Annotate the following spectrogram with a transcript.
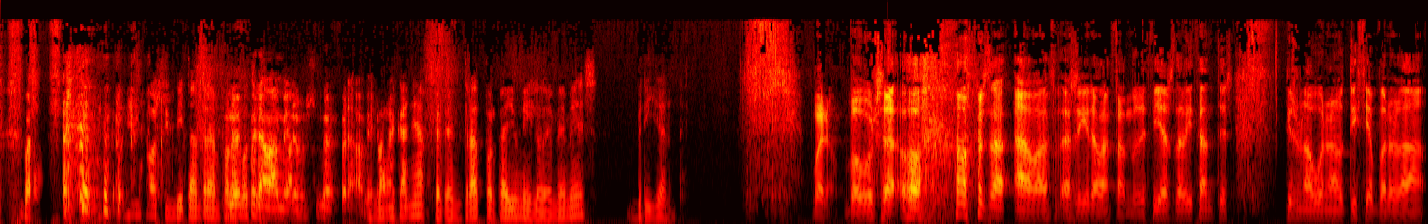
Bueno, os invito a entrar en Foro No Coches. esperaba menos, no esperaba Es menos. mala caña, pero entrad porque hay un hilo de memes brillante. Bueno, vamos a, vamos a, avanzar- a seguir avanzando. Decías, David, antes que es una buena noticia para la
